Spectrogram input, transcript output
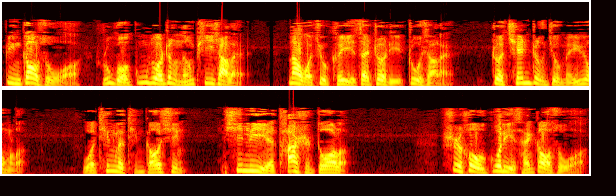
并告诉我，如果工作证能批下来，那我就可以在这里住下来，这签证就没用了。我听了挺高兴，心里也踏实多了。事后郭丽才告诉我，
